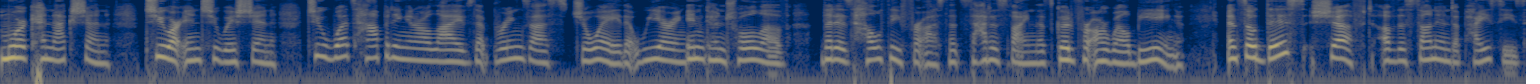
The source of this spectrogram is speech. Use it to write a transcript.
more connection to our intuition, to what's happening in our lives that brings us joy, that we are in control of, that is healthy for us, that's satisfying, that's good for our well being. And so, this shift of the sun into Pisces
